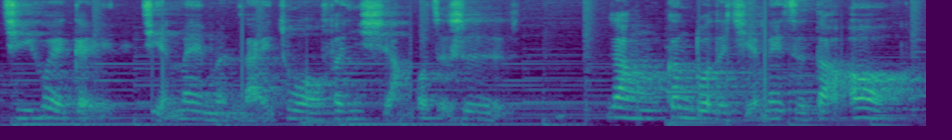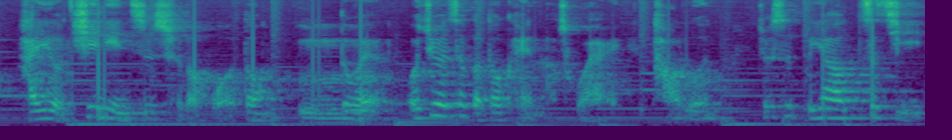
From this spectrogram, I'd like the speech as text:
机会给姐妹们来做分享，或者是让更多的姐妹知道哦，还有心灵支持的活动。嗯，对，我觉得这个都可以拿出来讨论，就是不要自己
